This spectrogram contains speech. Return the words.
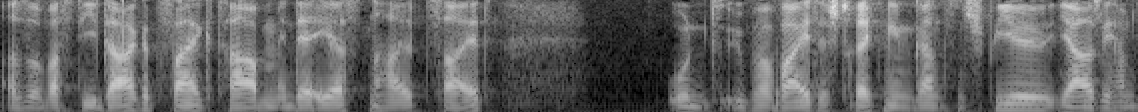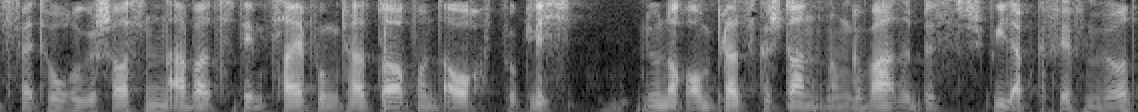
Also was die da gezeigt haben in der ersten Halbzeit, und über weite Strecken im ganzen Spiel. Ja, sie haben zwei Tore geschossen, aber zu dem Zeitpunkt hat Dortmund auch wirklich nur noch auf dem Platz gestanden und gewartet, bis das Spiel abgepfiffen wird,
